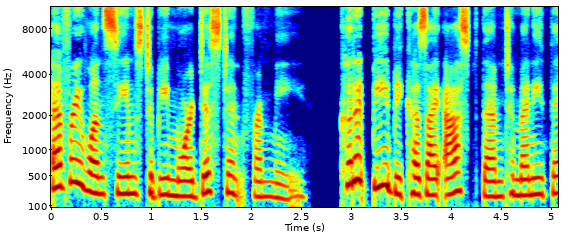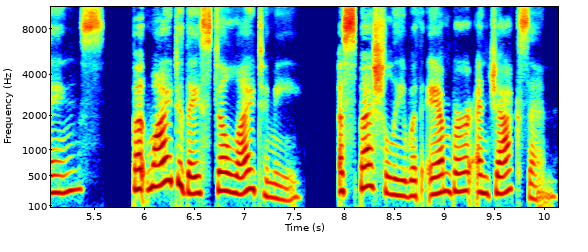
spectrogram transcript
Everyone seems to be more distant from me. Could it be because I asked them too many things? But why do they still lie to me? Especially with Amber and Jackson.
